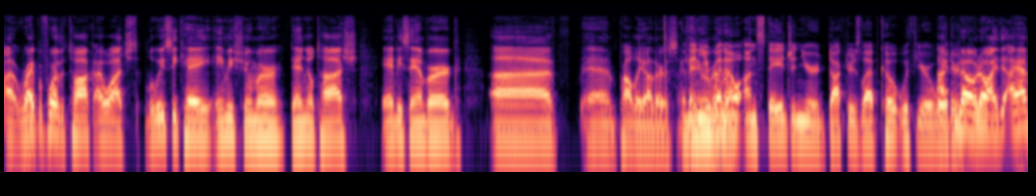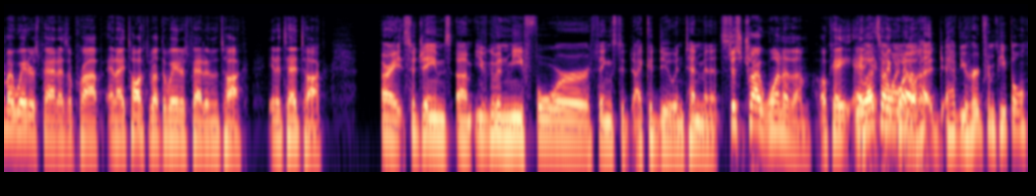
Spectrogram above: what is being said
uh, right before the talk, I watched Louis C.K., Amy Schumer, Daniel Tosh, Andy Samberg, uh, and probably others. I And then you went out on stage in your doctor's lab coat with your I- waiter. no, no, I, I had my waiter's pad as a prop, and I talked about the waiter's pad in the talk, in a TED talk. All right, so James, um, you've given me four things to I could do in ten minutes. Just try one of them, okay? well, that's what I know. Ha- have you heard from people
